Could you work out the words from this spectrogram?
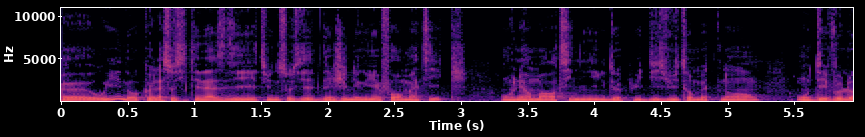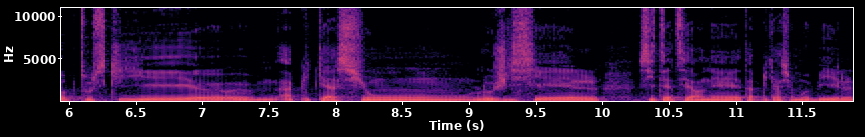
Euh, oui, donc euh, la société NASDI est une société d'ingénierie informatique. On est en Martinique depuis 18 ans maintenant. On développe tout ce qui est euh, euh, applications, logiciels, site internet, applications mobiles.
